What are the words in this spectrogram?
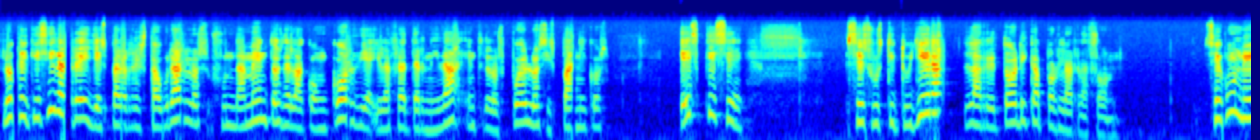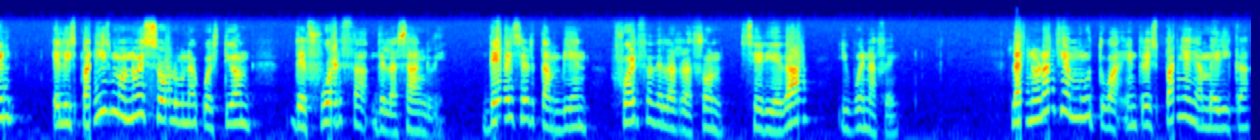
Lo que quisiera Reyes para restaurar los fundamentos de la concordia y la fraternidad entre los pueblos hispánicos es que se, se sustituyera la retórica por la razón. Según él, el hispanismo no es solo una cuestión de fuerza de la sangre, debe ser también fuerza de la razón, seriedad y buena fe. La ignorancia mutua entre España y América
